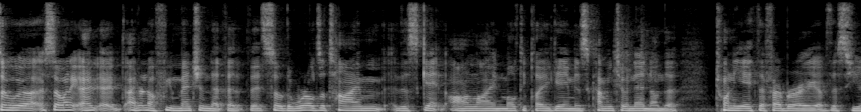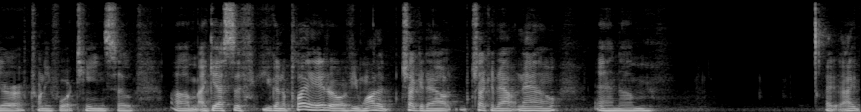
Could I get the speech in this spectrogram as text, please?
So, uh, so any, I, I, I don't know if you mentioned that. The, the, so, the Worlds of Time, this game, online multiplayer game, is coming to an end on the 28th of February of this year, 2014. So um, I guess if you're going to play it or if you want to check it out, check it out now. And um, I, I,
